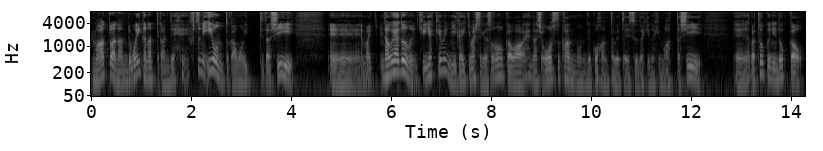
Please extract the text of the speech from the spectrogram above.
まああとは何でもいいかなって感じで、普通にイオンとかも行ってたし、えー、まあ、名古屋ドーム、野球目に2回行きましたけど、その他は変なし、大須観音でご飯食べたりするだけの日もあったし、えー、なんか特にどっかを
